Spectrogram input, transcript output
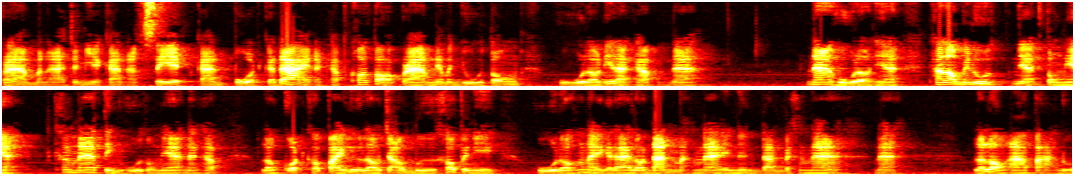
กรามมันอาจจะมีอาการอักเสบการปวดก็ได้นะครับข้อต่อกรามเนี่ยมันอยู่ตรงหูเรานี่แหละครับนะหน้าหูเราเนี่ยถ้าเราไม่รู้เนี่ยตรงเนี้ยข้างหน้าติ่งหูตรงเนี้ยนะครับเรากดเข้าไปหรือเราจะเอามือเข้าไปในหูเราข้างในก็ได้แล้วดันมาข้างหน้านิดหนึ่งดันไปข้างหน้านะแล้วลองอ้าปากดู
